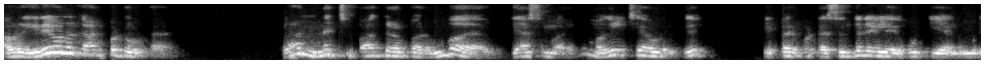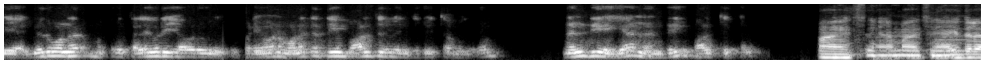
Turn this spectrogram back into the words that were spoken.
அவர் இறைவனுக்கு ஆட்பட்டு விட்டார். அதெல்லாம் நினைச்சு பார்க்குறப்ப ரொம்ப வித்தியாசமா இருக்கு. மகிழ்ச்சியாகவும் இருக்கு. இப்பேற்பட்ட சிந்தனைகளை ஊட்டிய நம்முடைய நிறுவனர் மற்றும் தலைவரை அவர்களுக்கு பணிவான வணக்கத்தையும் வாழ்த்துக்களையும் தெரிவித்து அமைகிறோம் நன்றி ஐயா. நன்றி. வாழ்த்துக்கள். இதுல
